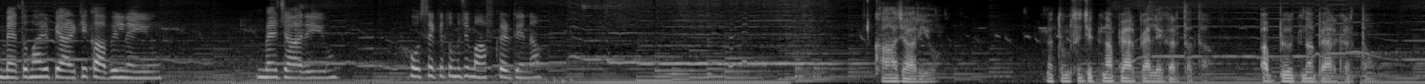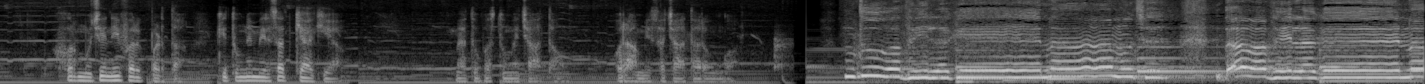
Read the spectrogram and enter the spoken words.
मैं तुम्हारे प्यार के काबिल नहीं हूँ। मैं जा रही हूँ। हो सके तो मुझे माफ़ कर देना। कहाँ जा रही हो? मैं तुमसे जितना प्यार पहले करता था, अब भी उतना प्यार करता हूँ। और मुझे नहीं फ़र्क पड़ता कि तुमने मेरे साथ क्या किया। मैं तो बस तुम्हें चाहता हूँ और हमेशा चाहता रहूँगा। दुआ भी लगे ना मुझे, दवा भी लगे ना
